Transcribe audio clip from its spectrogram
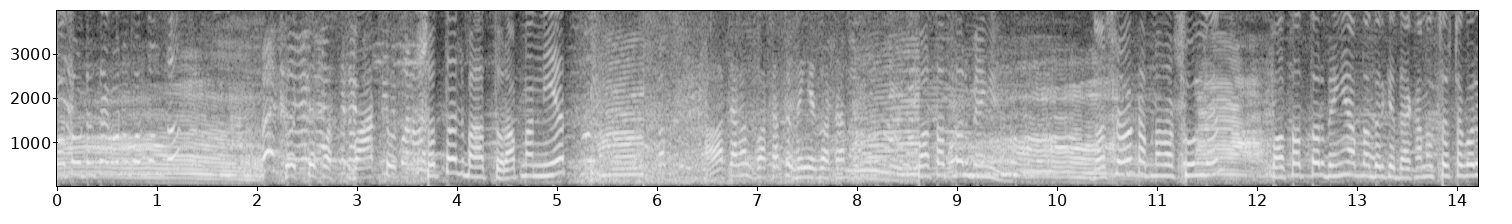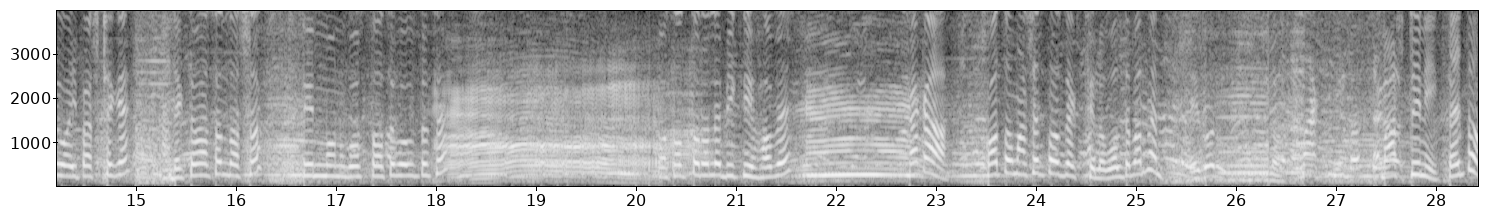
কত উঠেছে এখনও পর্যন্ত? সত্তর বাহাত্তর আপনার নিয়ত? এখন পঁচাত্তর ভেঙে। পঁচাত্তর ভেঙে। দর্শক আপনারা শুনলেন পঁচাত্তর ভেঙে আপনাদেরকে দেখানোর চেষ্টা করি ওই পাশ থেকে। দেখতে পাচ্ছেন দর্শক তিন মন গোস্ত আছে বলতেছে। পঁচাত্তর হলে বিক্রি হবে। কাকা, কত মাসের প্রজেক্ট ছিল, বলতে পারবেন? মাসটিনি তাই তো?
